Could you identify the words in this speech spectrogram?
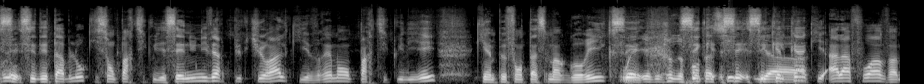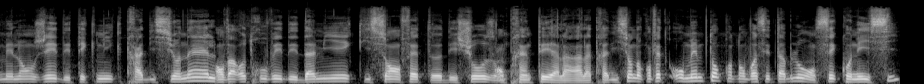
c'est- c'est des tableaux qui sont particuliers. C'est un univers pictural qui est vraiment particulier, qui est un peu fantasmagorique. C'est Ouais, il y a quelque chose de c'est a- quelqu'un qui à la fois va mélanger des techniques traditionnelles. On va retrouver des damiers qui sont en fait euh, des choses empruntées à la, à la tradition. Donc en fait, au même temps, quand on voit ces tableaux, on sait qu'on est ici,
